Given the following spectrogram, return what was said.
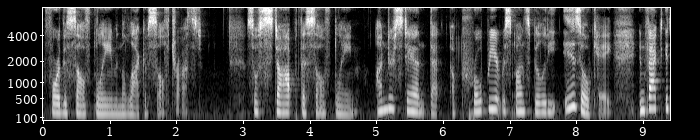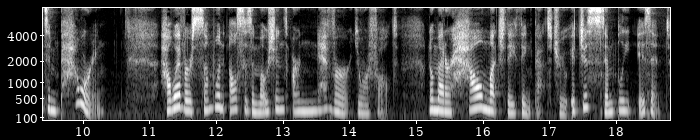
for the self blame and the lack of self trust. So stop the self blame understand that appropriate responsibility is okay. In fact, it's empowering. However, someone else's emotions are never your fault, no matter how much they think that's true. It just simply isn't.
